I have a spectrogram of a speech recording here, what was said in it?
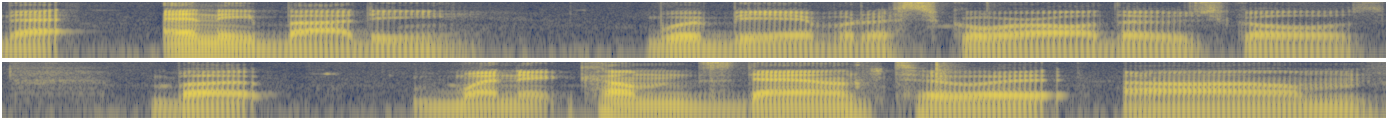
that anybody would be able to score all those goals. But when it comes down to it um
